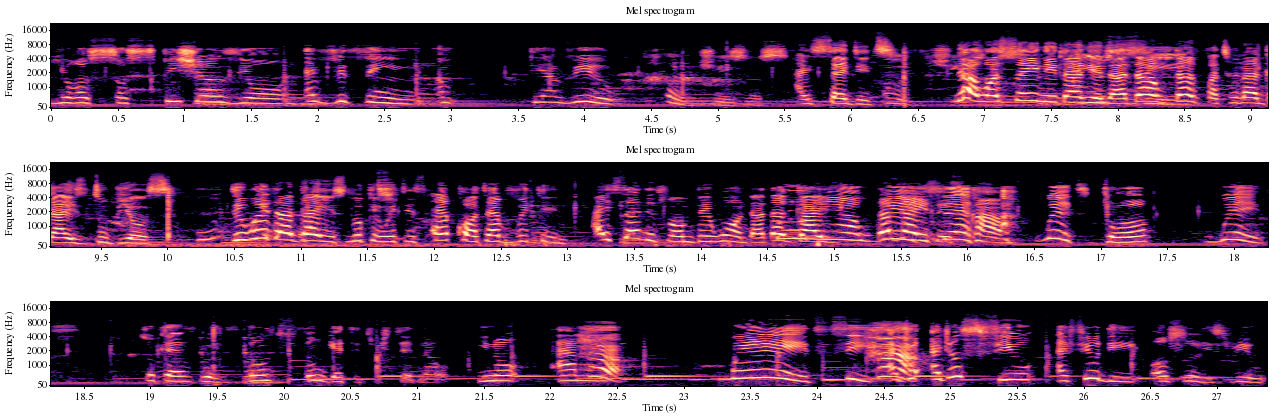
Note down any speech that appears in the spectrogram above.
your suspicions, your everything, um, they are real. Oh Jesus. I said it. Oh, Yeah, I was saying it that day that, that particular guy is dubious. The way that guy is looking with his haircut, everything. I said it from day one that that guy Tonya, that guy is a scam. Ah, wait, Joe. Wait. It's okay. Wait. Don't don't get it twisted now. You know, I'm. Ha. Wait. See, I, Ha. ju- I just feel I feel the hustle is real.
